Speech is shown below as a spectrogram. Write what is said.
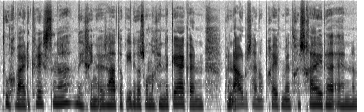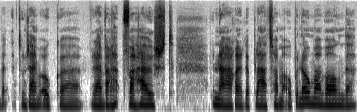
toegewijde christenen. Die gingen, zaten ook iedere zondag in de kerk. En mijn ouders zijn op een gegeven moment gescheiden. En we, toen zijn we ook zijn we verhuisd naar de plaats waar mijn opa en oma woonden.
